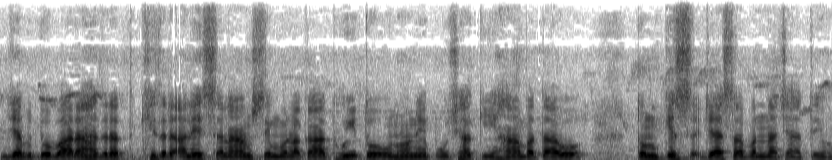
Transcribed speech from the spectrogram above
جب دوبارہ حضرت خضر علیہ السلام سے ملاقات ہوئی تو انہوں نے پوچھا کہ ہاں بتاؤ، تم کس جیسا بننا چاہتے ہو؟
